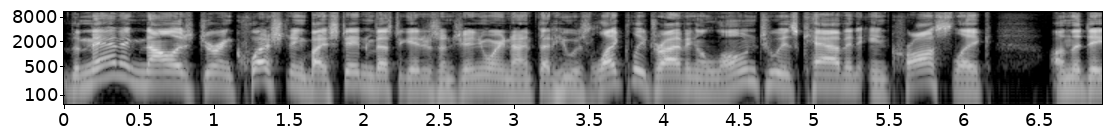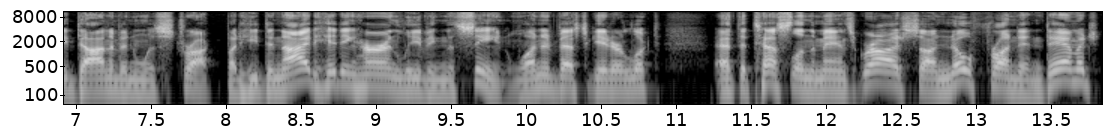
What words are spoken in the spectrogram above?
the man acknowledged during questioning by state investigators on January 9th that he was likely driving alone to his cabin in Cross Lake on the day Donovan was struck, but he denied hitting her and leaving the scene. One investigator looked at the Tesla in the man's garage, saw no front end damage,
